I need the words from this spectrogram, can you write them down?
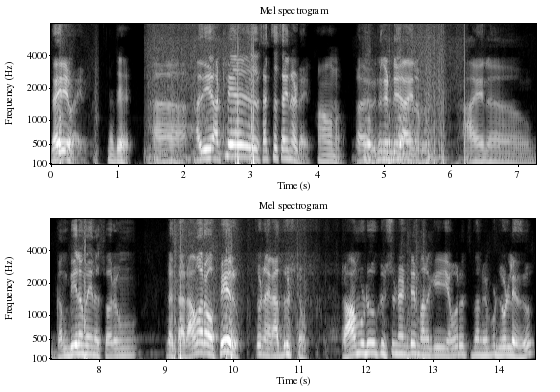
ధైర్యం ఆయన అదే. అది అట్లే సక్సెస్ అయినాడు ఆయన. అవును. ఎందుకంటే ఆయన ఆయన గంభీరమైన స్వరం ఆ రామారావు పేరు చూడండి ఆయన అదృష్టం. రాముడు కృష్ణుడు అంటే మనకి ఎవరు మనం ఎప్పుడు చూడలేదు.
